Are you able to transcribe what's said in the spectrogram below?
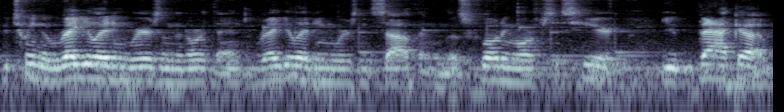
Between the regulating weirs in the north end, regulating weirs in the south end, and those floating orifices here, you back up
